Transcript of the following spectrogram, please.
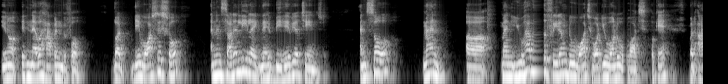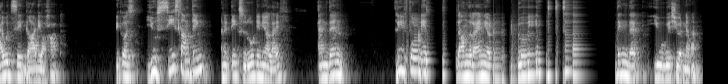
you know it never happened before. But they watched this show and then suddenly like their behavior changed. And so man uh man you have the freedom to watch what you want to watch okay? But i would say guard your heart. Because you see something and it takes root in your life and then three four days down the line you're doing something that you wish you had never done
